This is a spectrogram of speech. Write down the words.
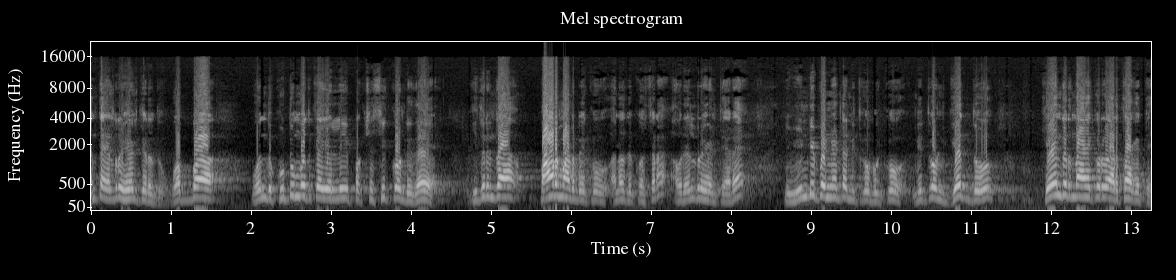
ಅಂತ ಎಲ್ಲರೂ ಹೇಳ್ತಿರೋದು. ಒಬ್ಬ ಒಂದು ಕುಟುಂಬದ ಕೈಯಲ್ಲಿ ಪಕ್ಷ ಸಿಕ್ಕೊಂಡಿದೆ, ಇದರಿಂದ ಪಾರ್ ಮಾಡಬೇಕು ಅನ್ನೋದಕ್ಕೋಸ್ಕರ ಅವರೆಲ್ಲರೂ ಹೇಳ್ತಾರೆ ನೀವು ಇಂಡಿಪೆಂಡೆಂಟಾಗಿ ನಿಂತ್ಕೋಬೇಕು. ನಿಂತ್ಕೊಂಡು ಗೆದ್ದು ಕೇಂದ್ರ ನಾಯಕರು ಅರ್ಥ ಆಗುತ್ತೆ.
